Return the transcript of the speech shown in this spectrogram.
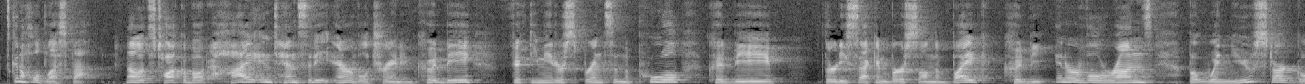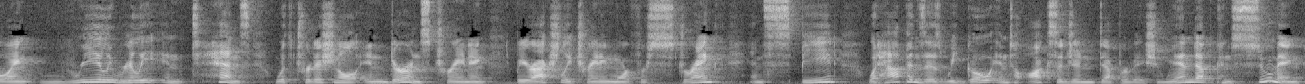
It's going to hold less fat. Now let's talk about high intensity interval training. Could be 50 meter sprints in the pool, could be 30 second bursts on the bike, could be interval runs, but when you start going really, really intense with traditional endurance training, but you're actually training more for strength and speed, what happens is we go into oxygen deprivation. We end up consuming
